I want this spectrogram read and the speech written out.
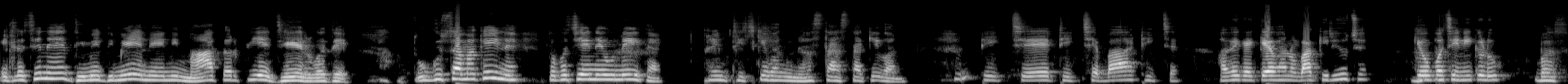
એટલે છે ને, ધીમે ધીમે એને એની મા તરફી ઝેર વધે. તું ગુસ્સામાં કહી ને તો પછી એને એવું નહીં થાય. પ્રેમથી જ કહેવાનું ને હસતા હસતા કહેવાનું. ઠીક છે ઠીક છે બા ઠીક છે. હવે કઈ કહેવાનું બાકી રહ્યું છે? કેવું પછી નીકળું? બસ.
